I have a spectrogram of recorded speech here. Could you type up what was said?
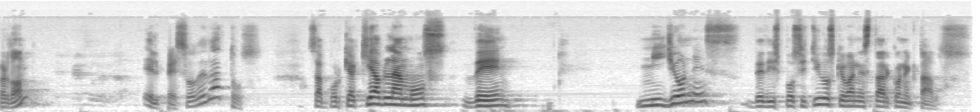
¿Perdón? El peso de datos. O sea, porque aquí hablamos de millones de dispositivos que van a estar conectados.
